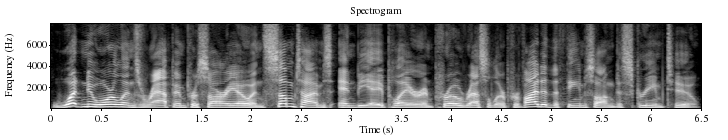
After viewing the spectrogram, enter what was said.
What New Orleans rap impresario and sometimes NBA player and pro wrestler provided the theme song to Scream 2?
